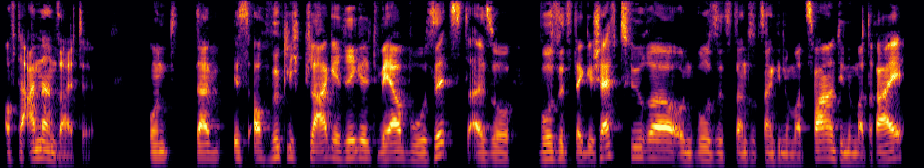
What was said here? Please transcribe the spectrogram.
auf der anderen Seite. Und da ist auch wirklich klar geregelt, wer wo sitzt. Also wo sitzt der Geschäftsführer und wo sitzt dann sozusagen die Nummer zwei und die Nummer drei.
